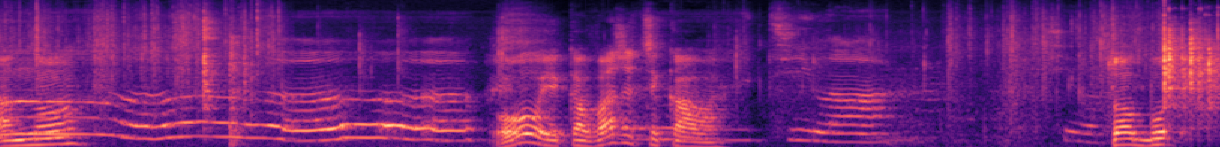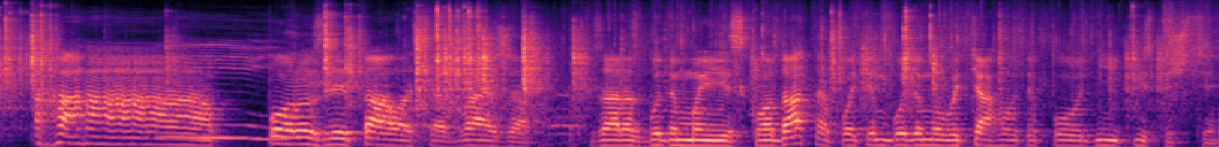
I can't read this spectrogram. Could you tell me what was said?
А ну. О, яка вежа цікава. Ціла. Ціла. То буде. Ага, порозліталася вежа. Зараз будемо її складати, а потім будемо витягувати по одній кісточці.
